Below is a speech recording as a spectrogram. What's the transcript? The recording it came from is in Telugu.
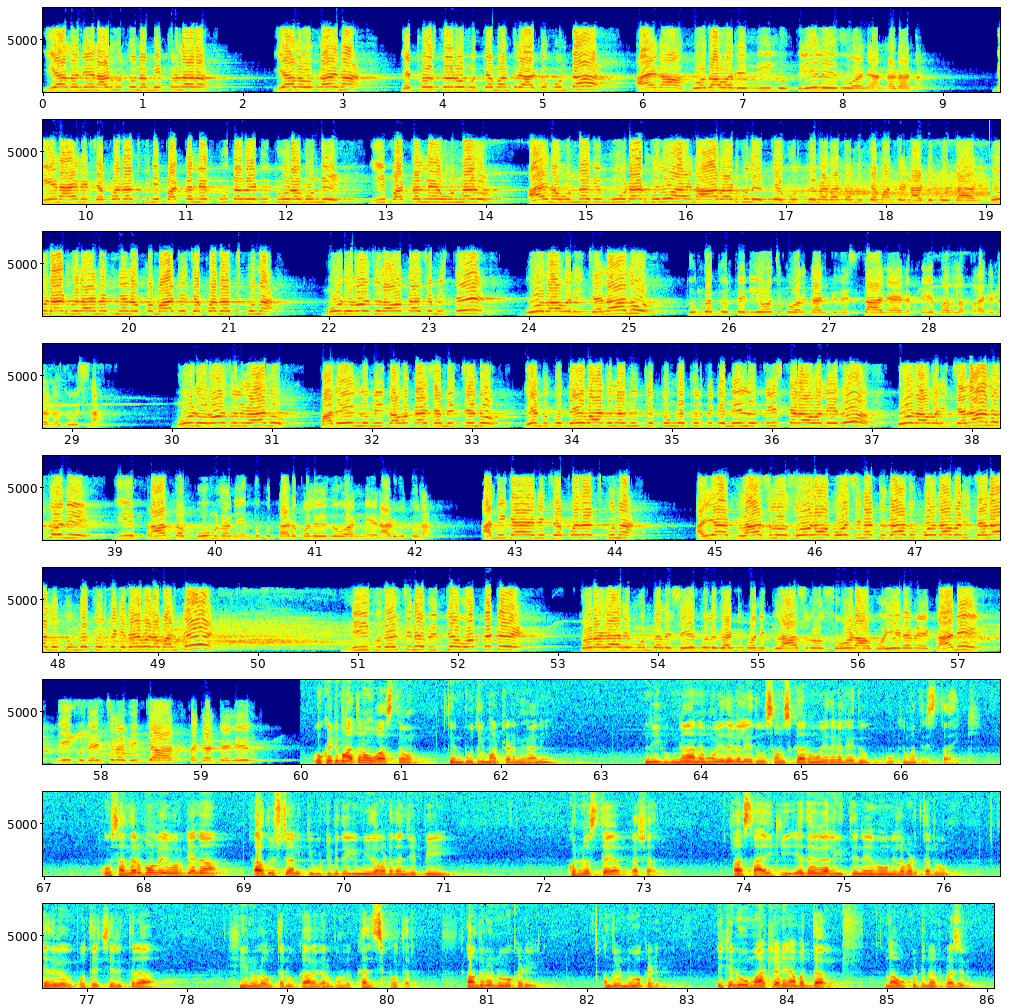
ఇవాళ నేను అడుగుతున్న మిత్రులారా ఇవాళ ఒక ఆయన ఎట్లొస్తాడో ముఖ్యమంత్రి అడ్డుకుంటా ఆయన గోదావరి నీళ్ళు తేలేదు అని అన్నాడట. నేను ఆయనకు చెప్పదలుచుకుని పక్కనే కూతబెట్టి దూరం ఉంది ఈ పక్కనే ఉన్నాడు. ఆయన ఉన్నది మూడు అడుగులు ఆయన ఆరు అడుగులు ఎత్తే కూర్చున్నాడంట ముఖ్యమంత్రిని అడ్డుకుంటా అని. మూడు అడుగులు ఆయనకు నేను ఒక మాట చెప్పదలుచుకున్నా. మూడు రోజులు అవకాశం ఇస్తే గోదావరి జలాలు తుంగతుర్తి నియోజకవర్గానికి తెస్తా అని ఆయన పేపర్ల ప్రకటన చూసిన. మూడు రోజులు కాదు పదేళ్ళు మీకు అవకాశం ఇచ్చిండు. ఎందుకు దేవాదుల నుంచి తుంగతుర్తికి నీళ్ళు తీసుకురావలేదు గోదావరి జలాలతోని ఈ ప్రాంత భూములను ఎందుకు తడపలేదు అని నేను అడుగుతున్నా. అందుకే ఆయనకు చెప్పదలుచుకున్నా అయ్యా గ్లాసులో సోడా పోసినట్టు కాదు గోదావరి జలాలు తుంగతుర్తికి తేవడం అంటే నీకు తెలిసిన విద్య ఒక్కటే. దొరగారి ముందల చేతులు కట్టుకొని గ్లాసులో సోడా పోయడమే కానీ నీకు తెలిసిన విద్య అంతకంటే లేదు. ఒకటి మాత్రం వాస్తవం. నేను బూతులు మాట్లాడను కానీ నీకు జ్ఞానము ఎదగలేదు సంస్కారము ఎదగలేదు ముఖ్యమంత్రి స్థాయికి. ఒక సందర్భంలో ఎవరికైనా అదృష్టానికి ఉట్టి మీద మీద పడ్డదని చెప్పి కొన్ని వస్తాయి అవకాశాలు. ఆ స్థాయికి ఎదగలిగితేనేమో నిలబడతారు ఎదగకపోతే చరిత్ర హీనులవుతారు కాలగర్భంలో కలిసిపోతారు. అందులో నువ్వు ఒకడివి. అందులో నువ్వు ఒకడివి. ఇక నువ్వు మాట్లాడిన అబద్ధాలు నవ్వుకుంటున్నారు ప్రజలు.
